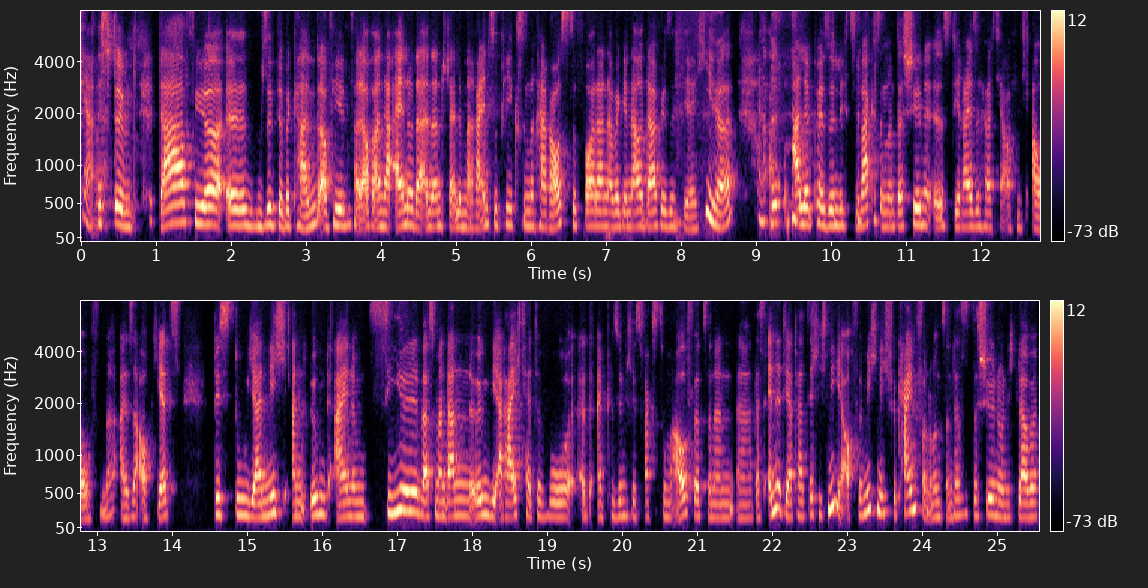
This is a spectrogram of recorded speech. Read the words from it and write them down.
Ja. Das stimmt. Dafür äh, sind wir bekannt, auf jeden Fall auch an der einen oder anderen Stelle mal reinzupieksen und herauszufordern. Aber genau dafür sind wir hier, um alle persönlich zu wachsen. Und das Schöne ist, die Reise hört ja auch nicht auf. Ne? Also auch jetzt bist du ja nicht an irgendeinem Ziel, was man dann irgendwie erreicht hätte, wo äh, ein persönliches Wachstum aufhört, sondern äh, das endet ja tatsächlich nie, auch für mich nicht, für keinen von uns. Und das ist das Schöne. Und ich glaube,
